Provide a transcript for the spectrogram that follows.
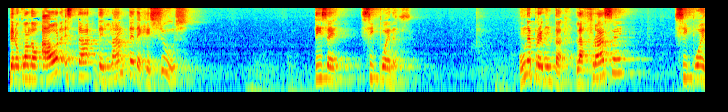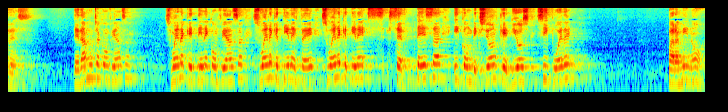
Pero cuando ahora está delante de Jesús, dice, si puedes. Una pregunta, la frase, si puedes, ¿te da mucha confianza? Suena que tiene confianza, suena que tiene fe, suena que tiene certeza y convicción que Dios sí puede. Para mí no.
